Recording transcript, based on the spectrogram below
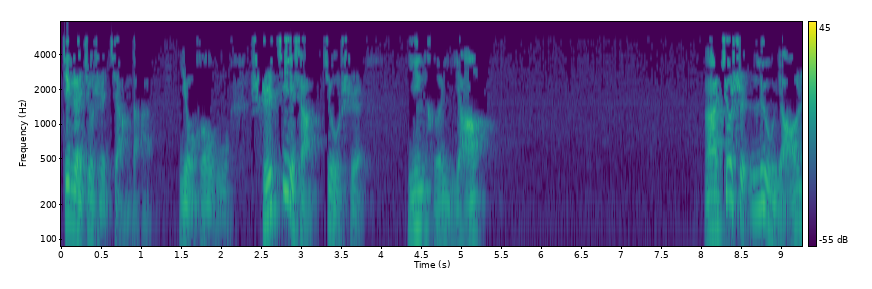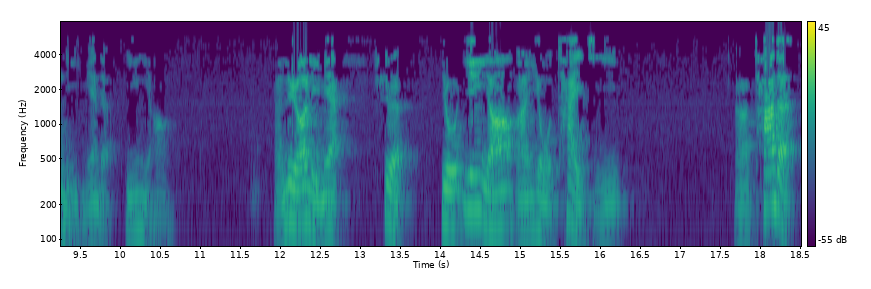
这个就是讲的啊有和无，实际上就是阴和阳啊，就是六爻里面的阴阳啊。六爻里面是有阴阳啊，有太极啊，它的。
